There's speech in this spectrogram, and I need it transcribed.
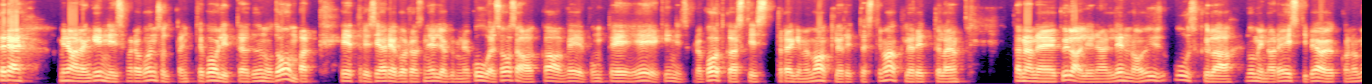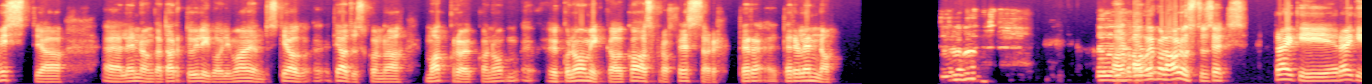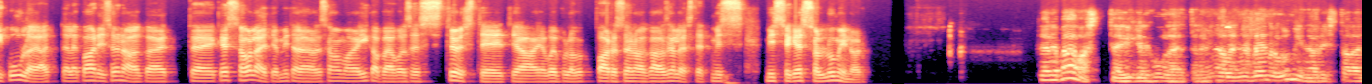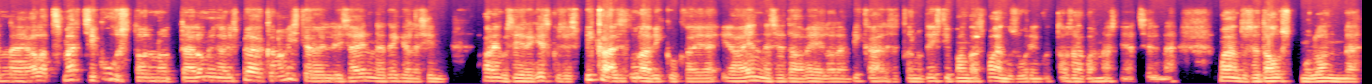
tere, mina olen kinnisvarakonsultant ja koolitaja Tõnu Toompark, eetris järjekorras neljakümne kuues osa kv.ee kinnisvara podcastist, räägime maakleritest ja maakleritele. tänane külaline on Lenno Uusküla, Luminor Eesti peaökonomist ja äh, Lenno on ka Tartu Ülikooli majandusteaduskonna makroökonoomika kaasprofessor. tere, tere Lenno. tere päevast. aga võib-olla alustuseks räägi, räägi kuulajatele paari sõnaga, et eh, kes sa oled ja mida sa oma igapäevases töös teed ja, ja võib-olla paar sõna ka sellest, et mis, mis ja kes on Luminor? tere päevast kõigile kuulajatele, mina olen Lenno Luminorist, olen eh, alates märtsikuust olnud eh, Luminoris peaökonomisti rollis ja enne tegelesin Arenguseire Keskuses pikaajalise tulevikuga ja, ja enne seda veel olen pikaajaliselt olnud Eesti Pangas majandusuuringute osakonnas, nii et selline majanduse taust mul on äh,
